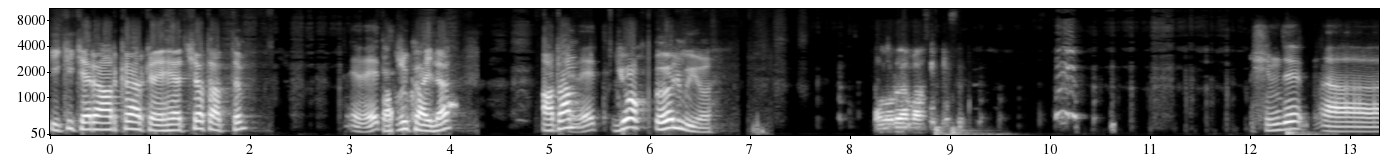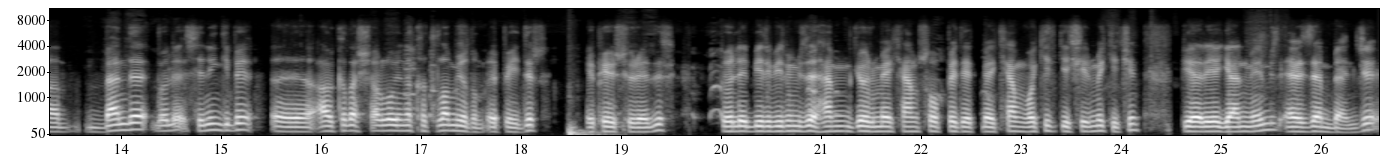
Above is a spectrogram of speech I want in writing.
iki kere arka arkaya headshot attım. Evet, Bazukayla. Adam evet. yok ölmüyor. Onur'dan bahsediyorsun. Şimdi aa, ben de böyle senin gibi e, arkadaşlarla oyuna katılamıyordum epeydir. Epey süredir. Böyle birbirimize hem görmek hem sohbet etmek hem vakit geçirmek için bir araya gelmemiz elzem bence.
